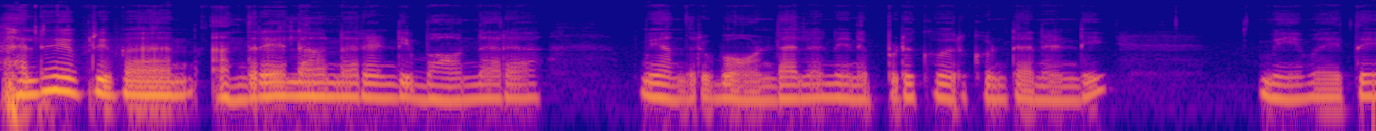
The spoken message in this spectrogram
హలో ఎవ్రీవాన్. అందరూ ఎలా ఉన్నారండి? బాగున్నారా? మీ అందరూ బాగుండాలని నేను ఎప్పుడు కోరుకుంటానండి. మేమైతే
